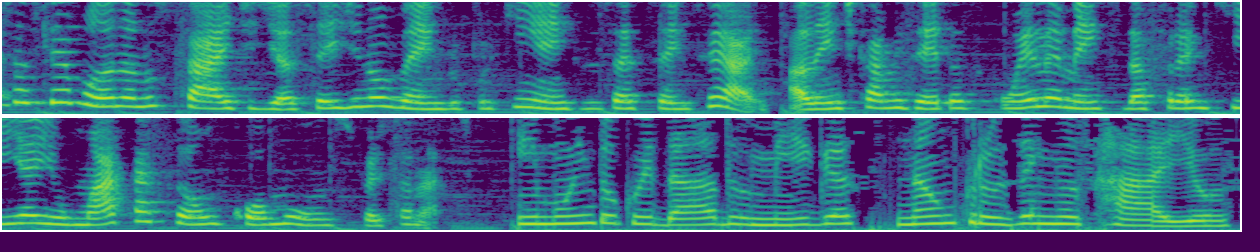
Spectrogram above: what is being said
essa semana no site, dia 6 de novembro, por 500 e 700 reais, além de camisetas com elementos da franquia e um macacão como um dos personagens. E muito cuidado, migas, não cruzem os raios.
